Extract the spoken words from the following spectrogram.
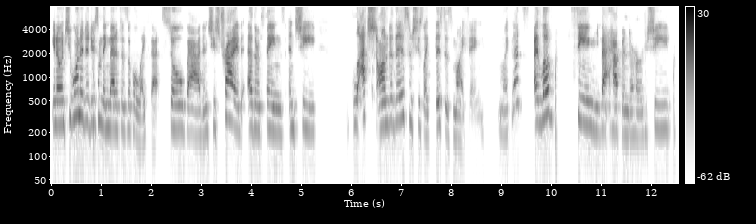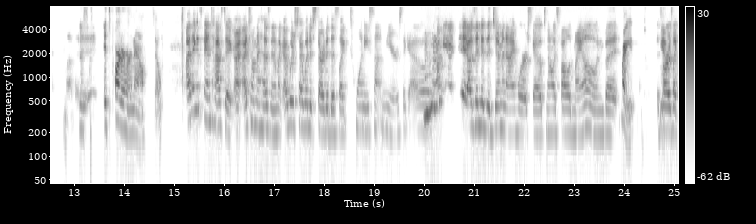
You know, and she wanted to do something metaphysical like that so bad. And she's tried other things and she latched onto this and she's like, "This is my thing." I'm like, "That's I love seeing that happen to her. She Love Just- it's part of her now." So, I think it's fantastic. I, I tell my husband, I'm like, I wish I would have started this like 20 something years ago. Mhm. I mean, I did. I was into the Gemini horoscopes and I always followed my own. But Right. as Yeah. far as like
